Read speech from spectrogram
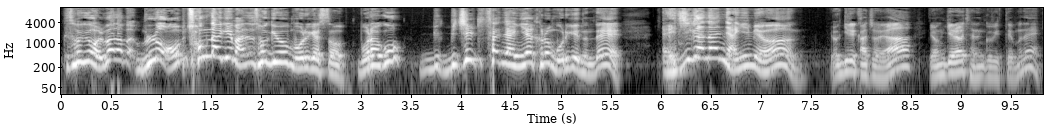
그 석유가 얼마나 많- 물론 엄청나게 많은 석유면 모르겠어. 뭐라고? 미, 칠 듯한 양이야? 그럼 모르겠는데 애지간한 양이면 여기를 가져야 연계가 되는 거기 때문에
